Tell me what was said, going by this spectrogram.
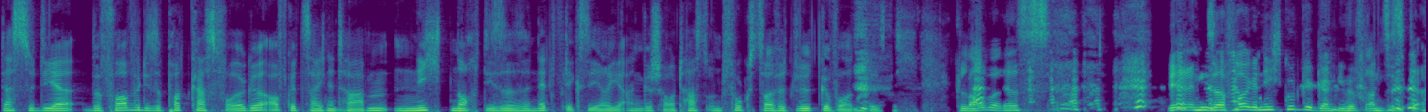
dass du dir, bevor wir diese Podcast-Folge aufgezeichnet haben, nicht noch diese Netflix-Serie angeschaut hast und fuchsteufelt wild geworden bist. Ich glaube, das wäre in dieser Folge nicht gut gegangen, liebe Franziska.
